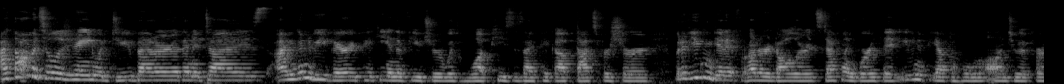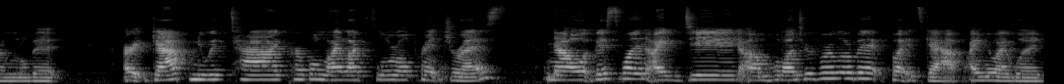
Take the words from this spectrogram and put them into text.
I thought Matilda Jane would do better than it does. I'm to be very picky in the future with what pieces I pick up, that's for sure. But if you can get it for under a dollar, it's definitely worth it, even if you have to hold on to it for a little bit. All right, Gap New with Tag Purple Lilac Floral Print Dress. Now, this one I did um, hold on to for a little bit, but it's Gap. I knew I would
